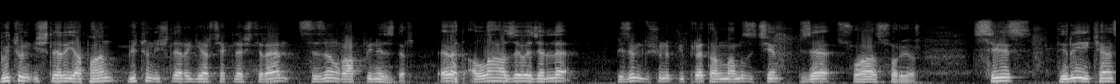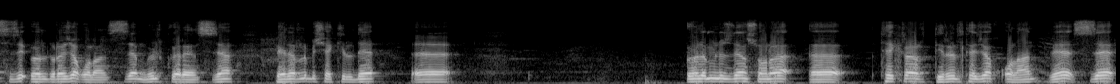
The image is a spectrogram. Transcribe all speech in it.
Bütün işleri yapan, bütün işleri gerçekleştiren sizin Rabbinizdir. Evet Allah Azze ve Celle bizim düşünüp ibret almamız için bize sual soruyor. Siz diriyken sizi öldürecek olan, size mülk veren, size belirli bir şekilde e, ölümünüzden sonra e, tekrar diriltecek olan ve size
